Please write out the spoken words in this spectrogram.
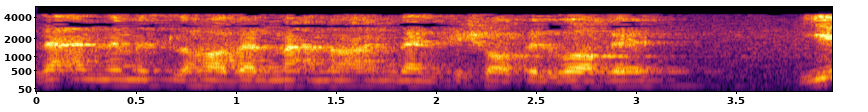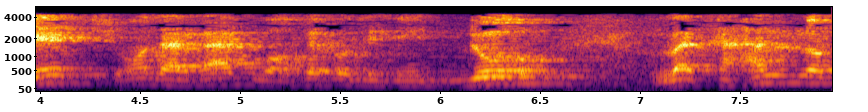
لعن مثل هذا المعنا عند انکشاف الواقع. یک شما در قرد واقع رو دیدید دو و تعلق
